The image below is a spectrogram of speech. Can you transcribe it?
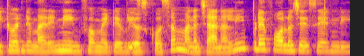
ఇటువంటి మరిన్ని ఇన్ఫర్మేటివ్ వ్యూస్ కోసం మన ఛానల్ని ఇప్పుడే ఫాలో చేసేయండి.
